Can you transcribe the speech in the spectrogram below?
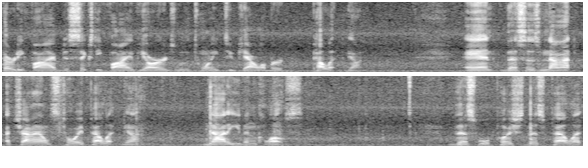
35 to 65 yards with a 22 caliber pellet gun. And this is not a child's toy pellet gun, not even close. This will push this pellet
